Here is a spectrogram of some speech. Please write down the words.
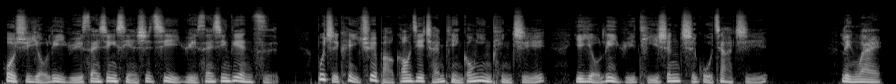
或许有利于三星显示器与三星电子。不只可以确保高阶产品供应品质，也有利于提升持股价值。另外，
